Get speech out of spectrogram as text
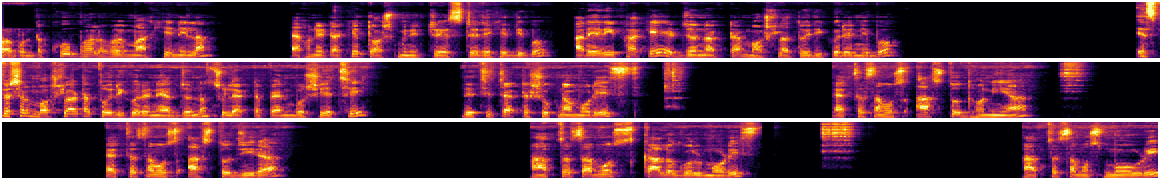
লবণটা খুব ভালোভাবে মাখিয়ে নিলাম। এখন এটাকে দশ মিনিট রেস্টে রেখে দিব। আর এরই ফাঁকে এর জন্য একটা মশলা তৈরি করে নিব। স্পেশাল মশলাটা তৈরি করে নেওয়ার জন্য চুলে একটা প্যান বসিয়েছি। দিচ্ছি চারটে শুকনা মরিচ, এক চা চামচ আস্ত ধনিয়া, এক চা চামচ আস্ত জিরা, হাফ চা চামচ কালো গোলমরিচ, হাফ চা চামচ মৌরি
